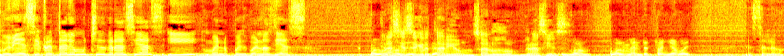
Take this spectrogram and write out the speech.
Muy bien, secretario, muchas gracias y bueno, pues buenos días. gracias, secretario. Un saludo. Gracias. igualmente, Toño. Bye. Hasta luego.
